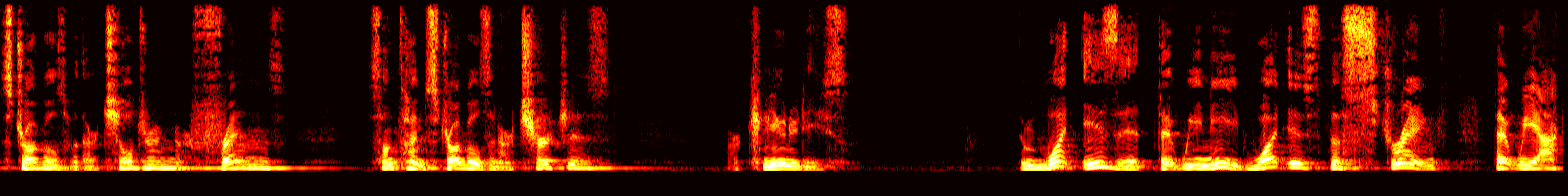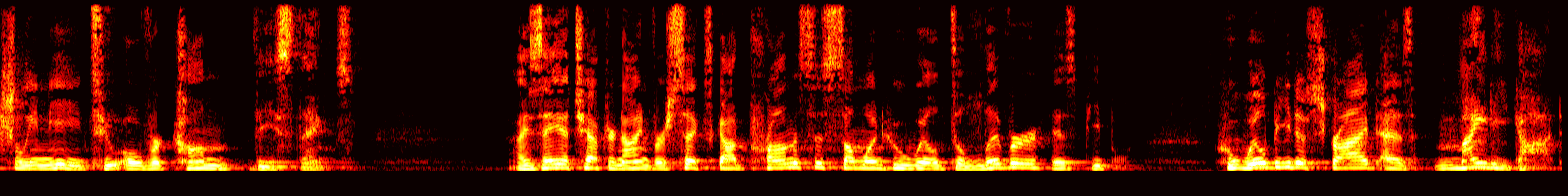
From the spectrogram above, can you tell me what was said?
struggles with our children, our friends, sometimes struggles in our churches. our communities. And what is it that we need? What is the strength that we actually need to overcome these things? Isaiah chapter 9 verse 6, God promises someone who will deliver his people, who will be described as mighty God.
